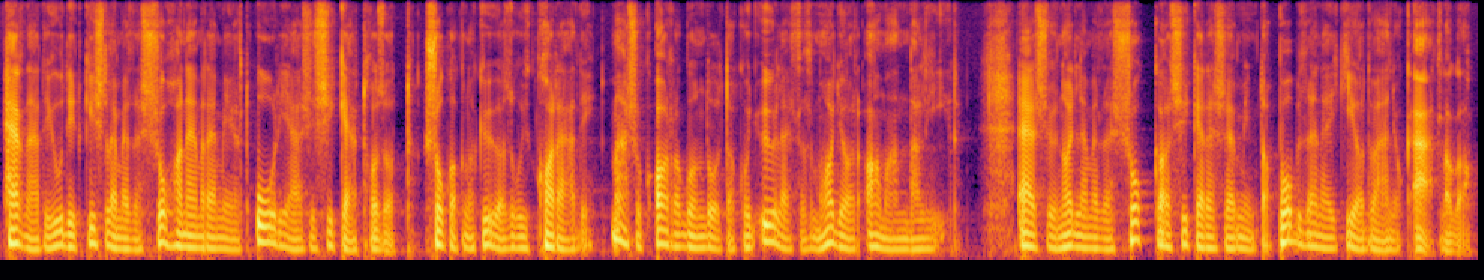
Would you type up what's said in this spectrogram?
Hernádi Judit kislemeze soha nem remélt, óriási sikert hozott. Sokaknak ő az új karádi. Mások arra gondoltak, hogy ő lesz az magyar Amanda Lear. Első nagylemeze sokkal sikeresebb, mint a popzenei kiadványok átlaga.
